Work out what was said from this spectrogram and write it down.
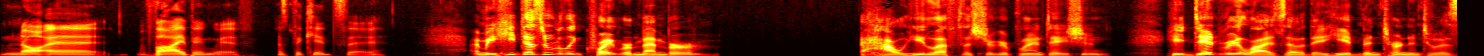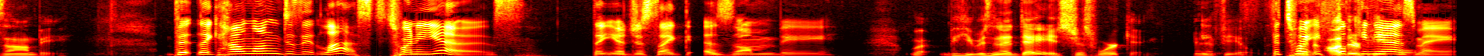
not uh, vibing with, as the kids say. I mean, he doesn't really quite remember how he left the sugar plantation. He did realize, though, that he had been turned into a zombie. But like, how long does it last? Twenty years? That you're just like a zombie Well, He was in a daze, just working in a field for twenty fucking years, mate.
